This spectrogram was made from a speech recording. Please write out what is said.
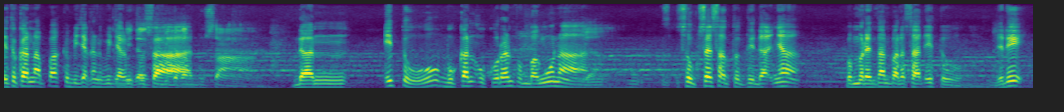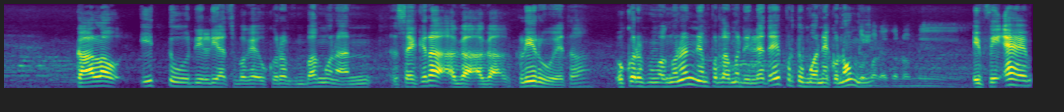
itu kan apa kebijakan-kebijakan kebijakan- pusat kebijakan pusat. dan itu bukan ukuran pembangunan Ya. sukses atau tidaknya pemerintahan pada saat itu. Jadi kalau itu dilihat sebagai ukuran pembangunan, saya kira agak-agak keliru itu. Ukuran pembangunan yang pertama dilihat eh pertumbuhan ekonomi, pertumbuhan ekonomi. IPM,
